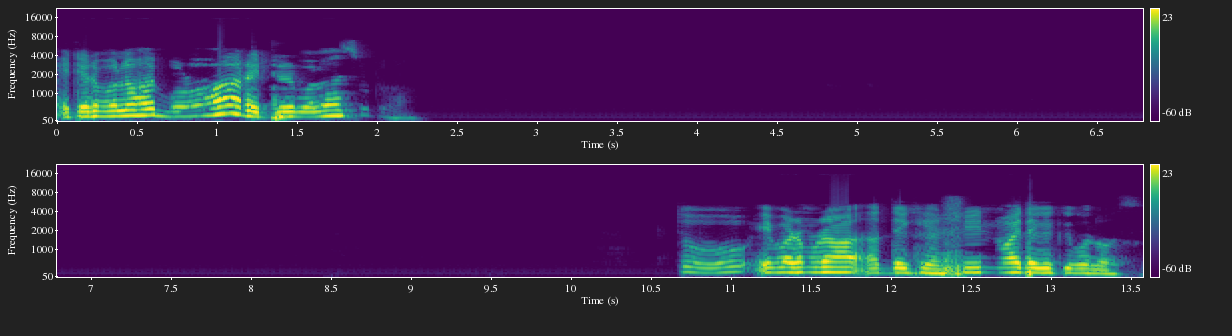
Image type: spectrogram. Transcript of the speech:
এটার বলা হয় বড় হা, আর এটার বলা হয় ছোট তো এবার আমরা দেখে আসি নয় থেকে কি বলা আছে?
